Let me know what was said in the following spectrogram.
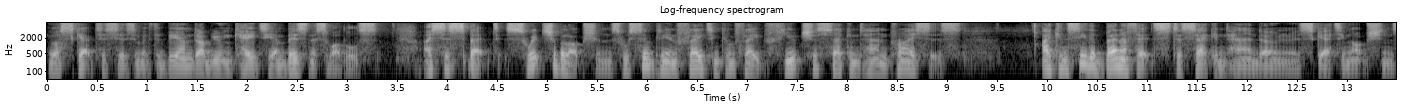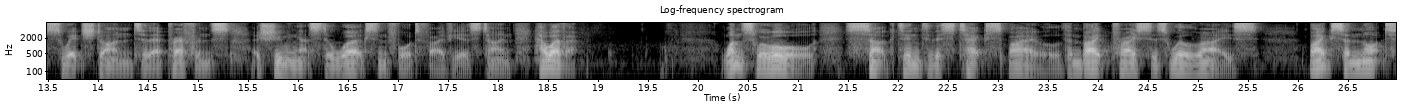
your skepticism of the BMW and KTM business models. I suspect switchable options will simply inflate and conflate future second-hand prices. I can see the benefits to second-hand owners getting options switched on to their preference, assuming that still works in four to five years' time. However, once we're all sucked into this tech spiral, then bike prices will rise. Bikes are not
